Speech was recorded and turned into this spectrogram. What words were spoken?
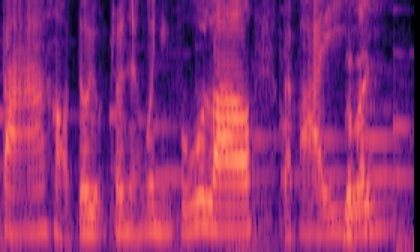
八，好，都有专人为您服务喽。拜拜，拜拜。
